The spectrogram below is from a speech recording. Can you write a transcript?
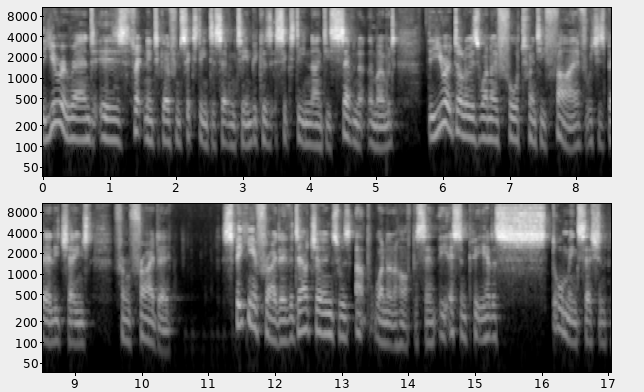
The euro rand is threatening to go from 16 to 17 because it's 16.97 at the moment. The euro dollar is 104.25, which is barely changed from Friday. Speaking of Friday, the Dow Jones was up 1.5%. The S&P had a storming session,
